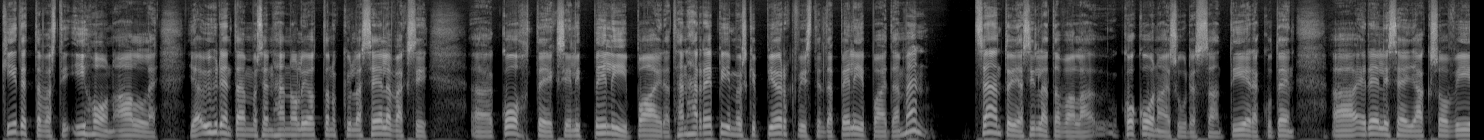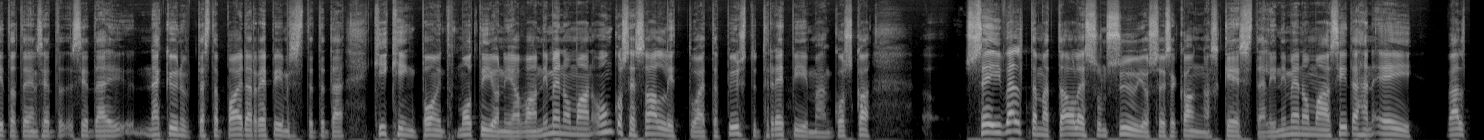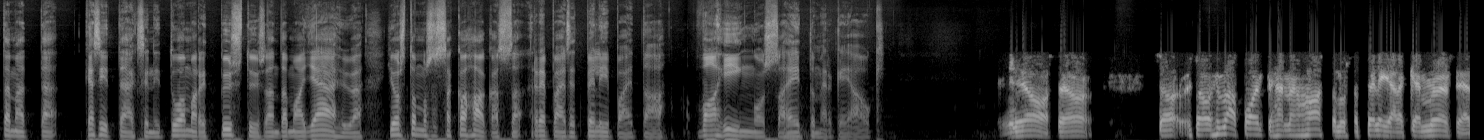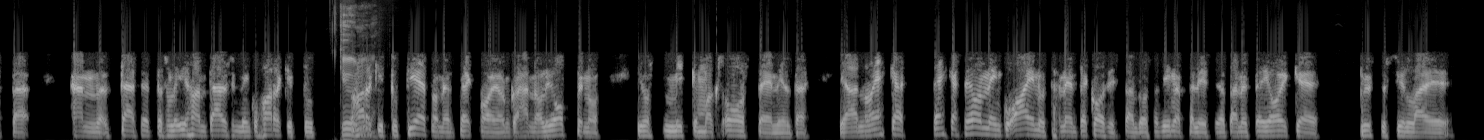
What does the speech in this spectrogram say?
kiitettävästi ihon alle. Ja yhden tämmöisen hän oli ottanut kyllä selväksi äh, kohteeksi, eli pelipaidat. Hän repii myöskin Björkvistiltä pelipaitaa. Mä en sääntöjä sillä tavalla kokonaisuudessaan tiedä, kuten edelliseen jaksoon viitaten, sieltä, sieltä ei näkynyt tästä paidan repimisestä tätä kicking point motionia, vaan nimenomaan onko se sallittua, että pystyt repimään, koska se ei välttämättä ole sun syy, jos ei se kangas kestä. Eli nimenomaan siitähän ei välttämättä käsittääkseni tuomarit pystyisi antamaan jäähyä, jos tuommoisessa kahakassa repäiset pelipaitaa vahingossa heittomerkejä auki. Joo, se on, se on, se on hyvä pointti. Hän haastattelussa pelin jälkeen myönsi, että hän tässä, että se oli ihan täysin niin kuin harkittu, Kyllä. harkittu tietoinen teko, jonka hän oli oppinut just Mikke Max Osteenilta. Ja no ehkä, ehkä se on niin kuin ainut hänen tekosistaan tuossa viime pelissä, jota nyt ei oikein pysty sillä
